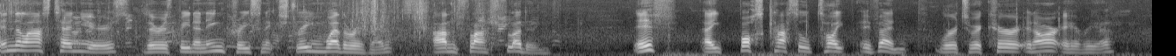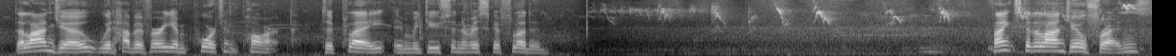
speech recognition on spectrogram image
In the last 10 years, there has been an increase in extreme weather events and flash flooding. If a Boscastle type event were to occur in our area, the Land Yeo would have a very important part to play in reducing the risk of flooding. Thanks to the Land Yeo Friends,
